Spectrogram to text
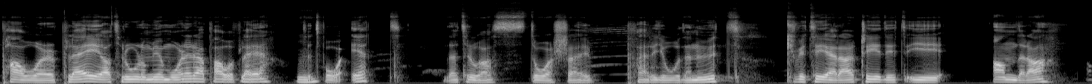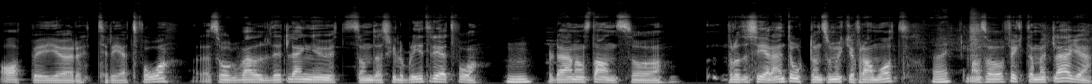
powerplay. Jag tror de gör mål i det här powerplayet. Till 2-1. Det tror jag står sig perioden ut. Kvitterar tidigt i andra. AP gör 3-2. Det såg väldigt länge ut som det skulle bli 3-2. Mm. För där någonstans så producerar inte orten så mycket framåt. Nej. Men så fick de ett läge.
